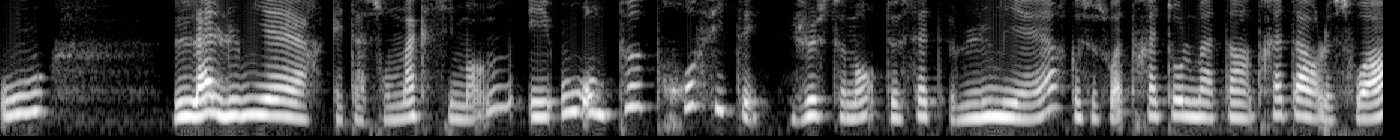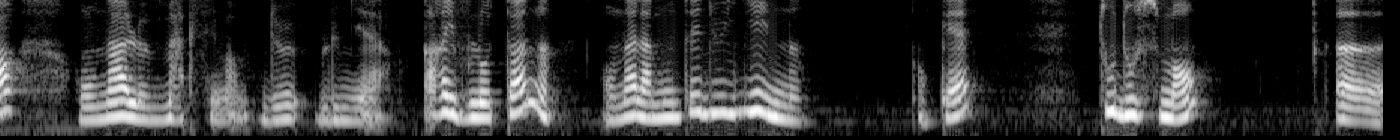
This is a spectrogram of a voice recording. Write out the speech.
où la lumière est à son maximum et où on peut profiter justement de cette lumière, que ce soit très tôt le matin, très tard le soir, on a le maximum de lumière. Arrive l'automne, on a la montée du yin. Ok? Tout doucement, euh,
